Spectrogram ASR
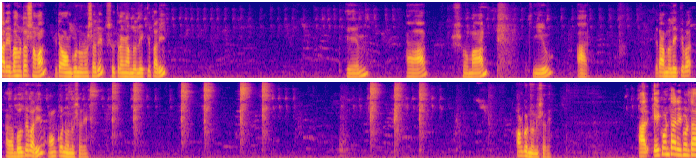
আর এ বাহুটা সমান, এটা অঙ্কন অনুসারে, সুতরাং আমরা লিখতে পারি এম আর সমান কিউ আর। এটা আমরা লিখতে বলতে পারি অঙ্কন অনুসারে। অঙ্কন অনুসারে। আর এই কোণটা আর এই কোণটা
